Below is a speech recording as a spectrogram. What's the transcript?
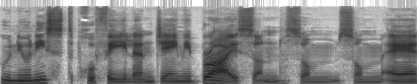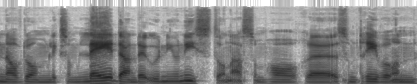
unionistprofilen Jamie Bryson som, som är en av de liksom ledande unionisterna som, har, som driver en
